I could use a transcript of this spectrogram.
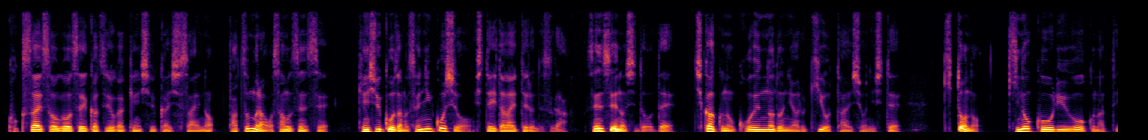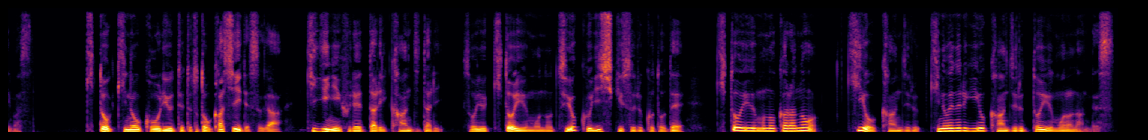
国際総合生活ヨガ研修会主催の辰村治先生、研修講座の専任講師をしていただいているんですが、先生の指導で近くの公園などにある木を対象にして、木との木の交流を行っています。木と木の交流って言うとちょっとおかしいですが、木々に触れたり感じたり、そういう木というものを強く意識することで、木というものからの木を感じる、木のエネルギーを感じるというものなんです。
